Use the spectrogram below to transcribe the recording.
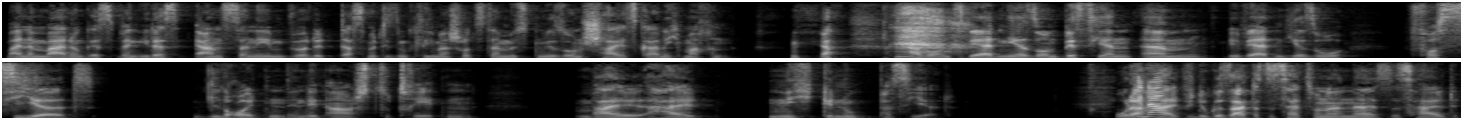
Meine Meinung ist, wenn ihr das ernster nehmen würdet, das mit diesem Klimaschutz, dann müssten wir so einen Scheiß gar nicht machen. ja, aber uns werden hier so ein bisschen, ähm, wir werden hier so forciert, Leuten in den Arsch zu treten, weil halt nicht genug passiert. Oder Genau. halt, wie du gesagt hast, es ist halt so eine, ne, es ist halt,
